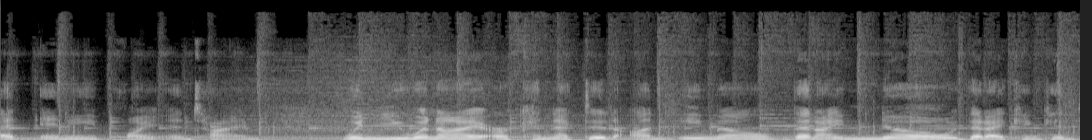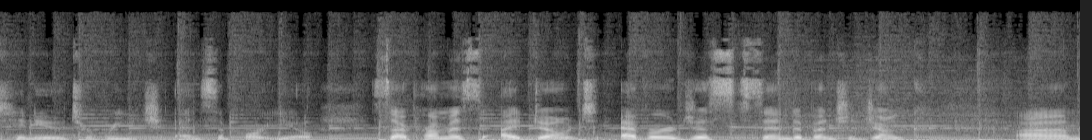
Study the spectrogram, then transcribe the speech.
at any point in time. When you and I are connected on email, then I know that I can continue to reach and support you. So I promise I don't ever just send a bunch of junk. Um,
